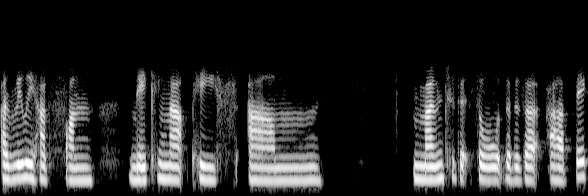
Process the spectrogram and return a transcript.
I really had fun making that piece. Um, mounted it so there was a, a big,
